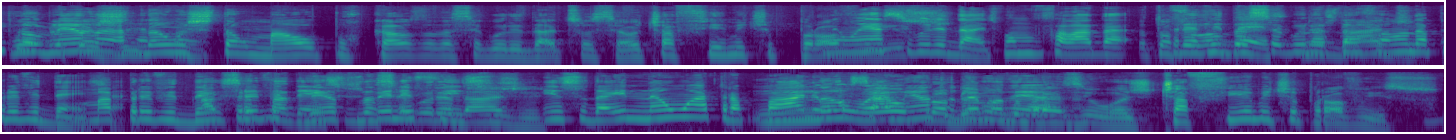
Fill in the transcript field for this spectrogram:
públicas não estão mal por causa da Seguridade Social. Eu te afirmo e te provo Não é a. Seguridade. Vamos falar da eu tô Previdência. Falando da seguridade. Nós estamos falando da Previdência. Uma Previdência está dentro da Seguridade. Isso daí não atrapalha não o orçamento Não é o problema do, do, Brasil hoje. Te afirmo e te provo isso.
